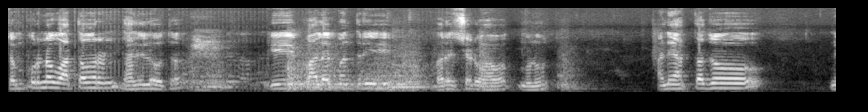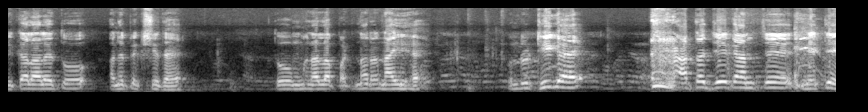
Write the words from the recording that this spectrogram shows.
संपूर्ण वातावरण झालेलं होतं की पालकमंत्री भरत शेठ व्हावं म्हणून. आणि आत्ता जो निकाल आला तो अनपेक्षित आहे. तो मनाला पटणारा नाही आहे. परंतु ठीक आहे. आता जे काय आमचे नेते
